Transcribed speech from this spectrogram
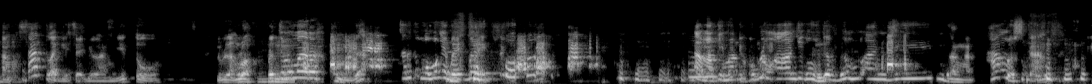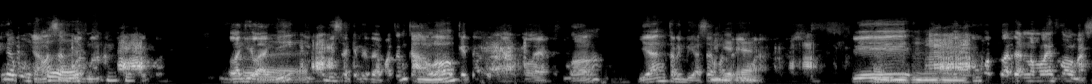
Bangsat lagi saya bilang gitu. Dia bilang loh lu marah? Enggak kan tuh ngomongnya baik-baik. Nah, maki-maki, gue bilang anjing, enggak, lu anjing banget. Halus kan? Nggak punya alasan buat marah. Lagi-lagi, itu bisa kita dapatkan kalau kita punya level yang terbiasa menerima. Di, di umur itu ada enam level, Mas.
